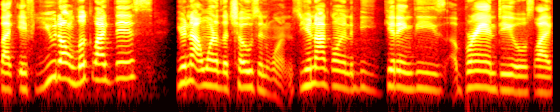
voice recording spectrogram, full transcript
Like if you don't look like this, you're not one of the chosen ones. You're not going to be getting these uh, brand deals like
